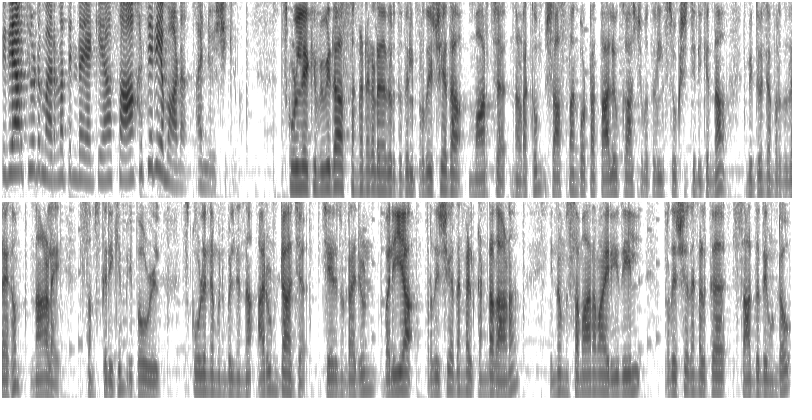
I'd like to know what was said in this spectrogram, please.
വിദ്യാർത്ഥിയുടെ മരണത്തിനിടയാക്കിയ സാഹചര്യമാണ് അന്വേഷിക്കുക. സ്കൂളിലേക്ക് വിവിധ സംഘടനകളുടെ നേതൃത്വത്തിൽ പ്രതിഷേധ മാർച്ച് നടക്കും. ശാസ്താംകോട്ട താലൂക്ക് ആശുപത്രിയിൽ സൂക്ഷിച്ചിരിക്കുന്ന മിഥുന്റെ മൃതദേഹം നാളെ സംസ്കരിക്കും. ഇപ്പോൾ സ്കൂളിന്റെ മുൻപിൽ നിന്ന് അരുൺ രാജ് ചേരുന്നുണ്ട്. അരുൺ വലിയ പ്രതിഷേധങ്ങൾ കണ്ടതാണ്. ഇന്നും സമാനമായ രീതിയിൽ പ്രതിഷേധങ്ങൾക്ക് സാധ്യതയുണ്ടോ?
